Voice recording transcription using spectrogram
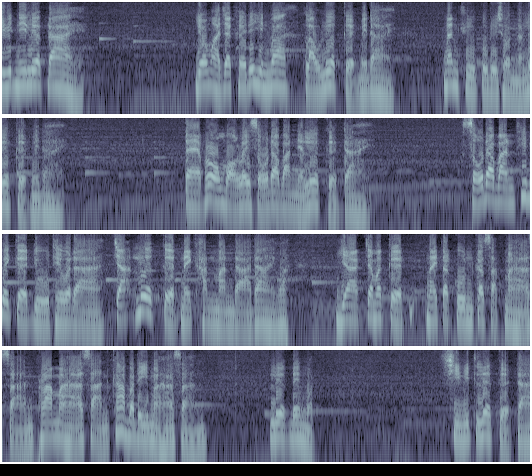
ชีวิตนี้เลือกได้ โยมอาจจะเคยได้ยินว่าเราเลือกเกิดไม่ได้ นั่นคือปุถุชนนะเลือกเกิดไม่ได้ แต่พระองค์บอกเลยโสดาบันเนี่ยเลือกเกิดได้ โสดาบันที่ไปเกิดอยู่เทวดาจะเลือกเกิดในคันมารดาได้ว่า อยากจะมาเกิดในตระกูลกษัตริย์มหาศาล พระมหาศาลข้าบดีมหาศาลเลือกได้หมด ชีวิตเลือกเกิดได้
